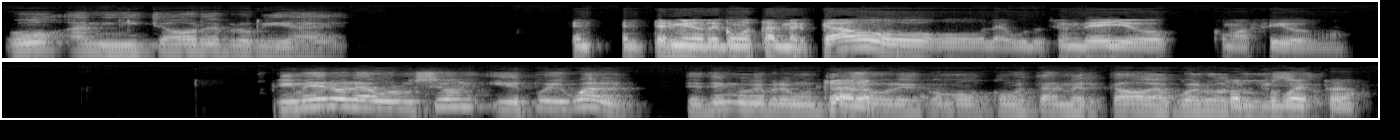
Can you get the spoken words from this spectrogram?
o administrador de propiedades? ¿En, términos de cómo está el mercado o, la evolución de ellos, cómo ha sido? Primero la evolución y después igual te tengo que preguntar sobre cómo, cómo, está el mercado de acuerdo a Por tu supuesto.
